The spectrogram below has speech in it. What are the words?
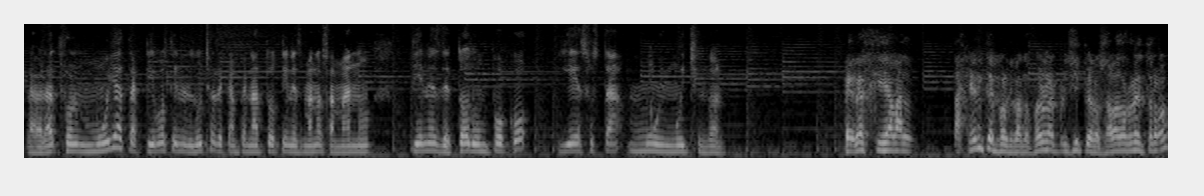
la verdad son muy atractivos, tienes luchas de campeonato, tienes manos a mano, tienes de todo un poco y eso está muy, muy chingón. Pero es que ya va la gente, porque cuando fueron al principio los sábados retro,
